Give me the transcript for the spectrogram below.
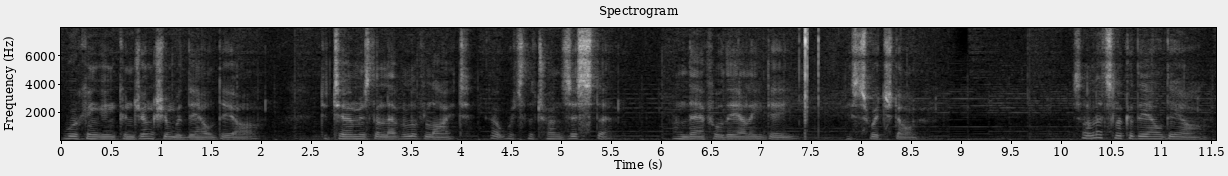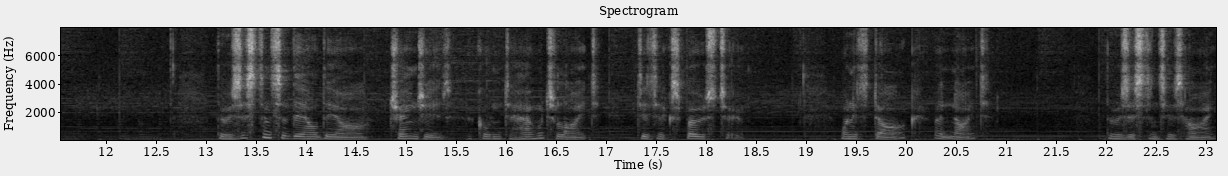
working in conjunction with the LDR, determines the level of light at which the transistor and therefore the LED is switched on. So let's look at the LDR. The resistance of the LDR changes according to how much light it is exposed to. When it's dark at night, the resistance is high,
